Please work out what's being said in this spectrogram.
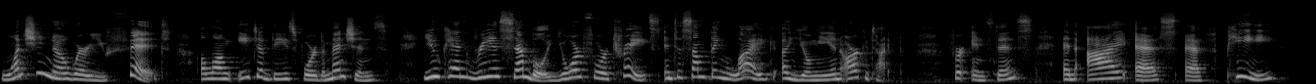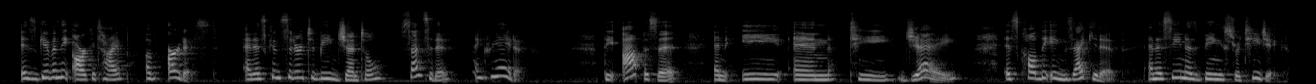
Once you know where you fit along each of these four dimensions, you can reassemble your four traits into something like a Jungian archetype. For instance, an ISFP is given the archetype of artist and is considered to be gentle, sensitive, and creative. The opposite, an ENTJ, is called the executive and is seen as being strategic,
